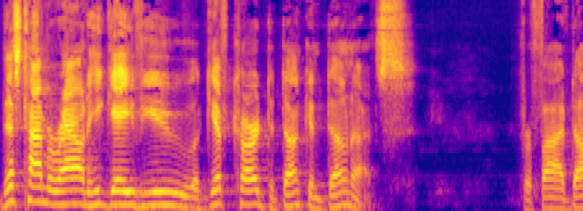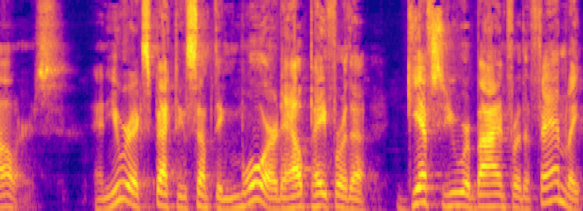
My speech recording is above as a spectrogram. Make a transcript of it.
this time around, he gave you a gift card to Dunkin' Donuts for $5. And you were expecting something more to help pay for the gifts you were buying for the family.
